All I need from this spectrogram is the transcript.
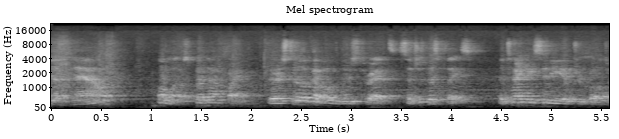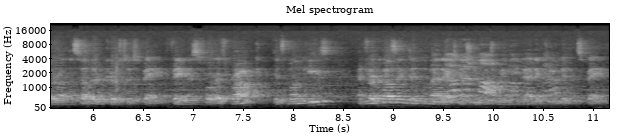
Though the UK There are still a couple of loose threads, such as this place, the tiny city of Gibraltar on the southern coast of Spain, famous for its rock, its monkeys, and for causing diplomatic No, tension between the. United Kingdom and Spain.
